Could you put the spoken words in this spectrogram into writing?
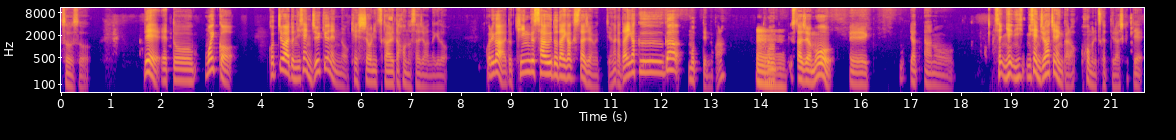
そうそう。で、えっと、もう一個、こっちはあと2019年の決勝に使われた方のスタジアムなんだけど、これが、えっとキングサウド大学スタジアムっていう、なんか大学が持ってんのかな？うんこのうん。スタジアムを、えーや、あの、せんにに2018年からホームで使ってるらしくて、で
